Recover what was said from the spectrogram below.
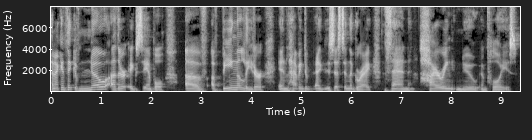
and I can think of no other example of of being a leader and having to exist in the gray than hiring new employees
